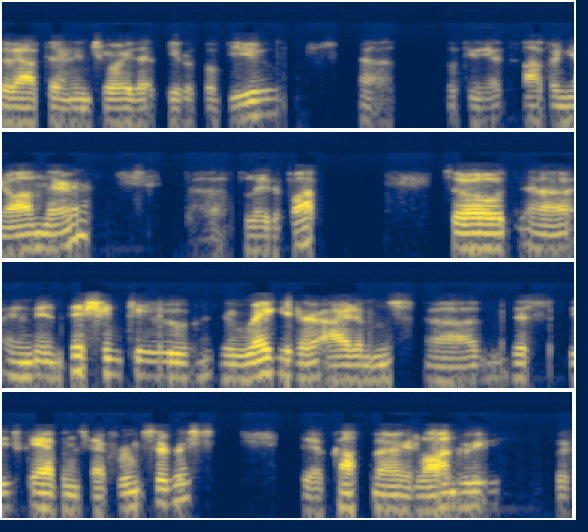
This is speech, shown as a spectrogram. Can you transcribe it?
sit out there and enjoy that beautiful view. Uh, looking at Avignon there, uh, Palais de Pop. So uh, in addition to the regular items, uh, this, these cabins have room service. They have complimentary laundry with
